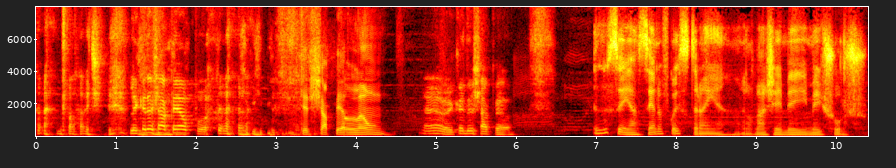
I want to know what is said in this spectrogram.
Falei, cadê o chapéu, pô? Aquele chapelão. É, cadê o chapéu? Eu não sei, a cena ficou estranha. Eu achei meio, meio xoxo.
